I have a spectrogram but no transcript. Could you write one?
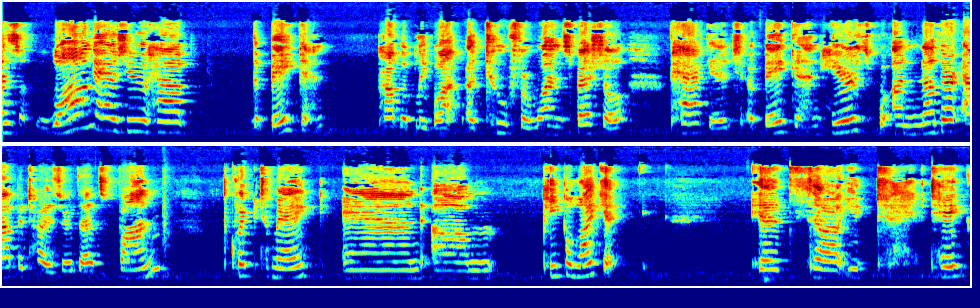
As long as you have the bacon, probably bought a two for one special package of bacon. Here's another appetizer that's fun, quick to make, and um, people like it. It's uh, you t- take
